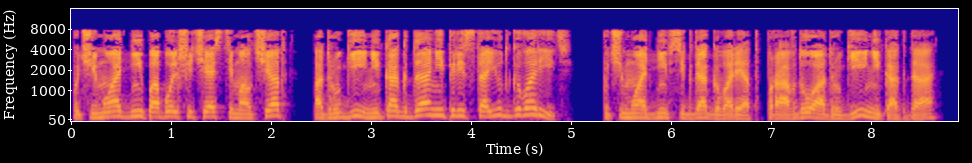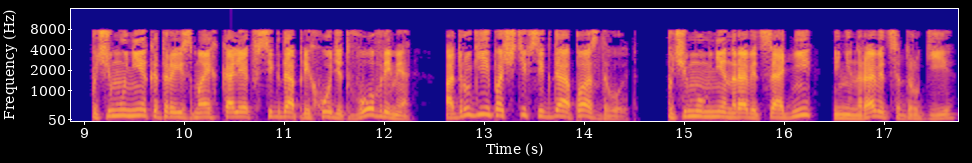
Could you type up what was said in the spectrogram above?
Почему одни по большей части молчат, а другие никогда не перестают говорить? Почему одни всегда говорят правду, а другие никогда? Почему некоторые из моих коллег всегда приходят вовремя, а другие почти всегда опаздывают? Почему мне нравятся одни и не нравятся другие?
